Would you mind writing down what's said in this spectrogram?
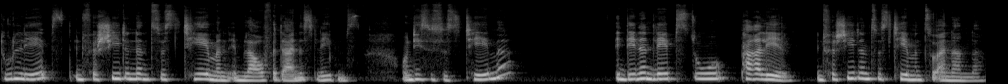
du lebst in verschiedenen Systemen im Laufe deines Lebens. Und diese Systeme, in denen lebst du parallel, in verschiedenen Systemen zueinander.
